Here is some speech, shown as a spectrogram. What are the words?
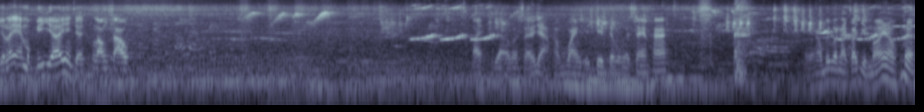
Chị lấy em một ký giới nha chị lon sâu đây, giờ mình sẽ vào tham quan thị chim cho mọi người xem ha. Thì không biết bên này có gì mới không?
